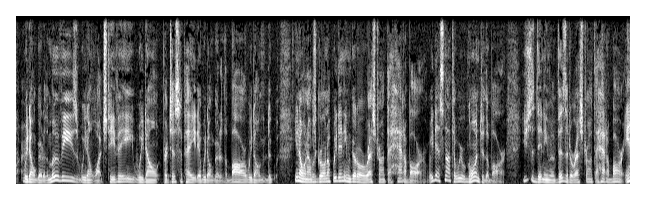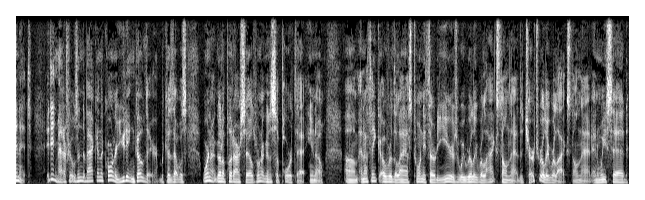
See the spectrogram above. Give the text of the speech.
or- We don't go to the movies. We don't watch TV. We don't participate, and we don't go to the bar. We don't. Do, you know, when I was growing up, we didn't even go to a restaurant that had a bar. We didn't. It's not that we were going to the bar. You just didn't even visit a restaurant that had a bar in it. It didn't matter if it was in the back in the corner. You didn't go there because that was we're not going to put ourselves. We're not going to support that. You know. Um, and I think over the last 20, 30 years, we really relaxed on that. The church really relaxed on that, and we said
